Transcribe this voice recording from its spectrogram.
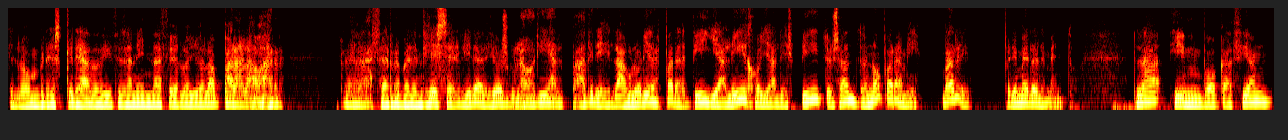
El hombre es creado, dice San Ignacio de Loyola, para alabar hacer reverencia y servir a Dios. Gloria al Padre. La gloria es para ti y al Hijo y al Espíritu Santo, no para mí. ¿Vale? Primer elemento. La invocación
